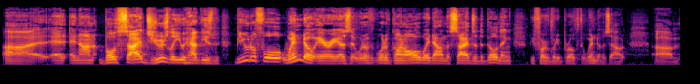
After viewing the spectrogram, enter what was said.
Uh, and, and, on both sides, usually you have these beautiful window areas that would have would have gone all the way down the sides of the building before everybody broke the windows out. Um,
